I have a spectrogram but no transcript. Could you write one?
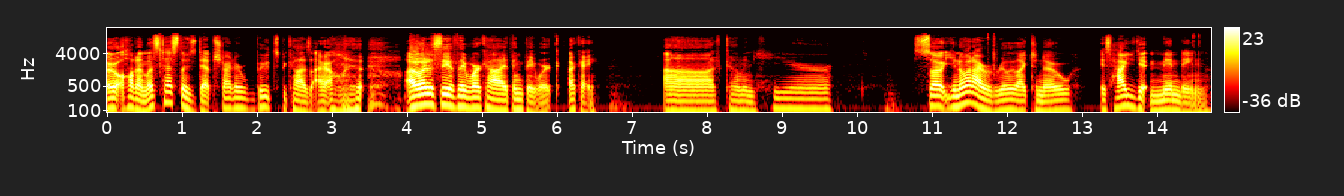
oh, hold on, let's test those Depth Strider boots because I, want to, I want to see if they work how I think they work. Okay. Uh, I've come in here. So, you know what I would really like to know? Is how you get mending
